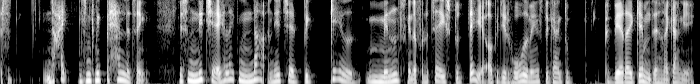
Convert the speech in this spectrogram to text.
altså, nej, sådan kan man ikke behandle ting. Ligesom Nietzsche er heller ikke en nar. Nietzsche er et begavet menneske, der får det til at eksplodere op i dit hoved, hver eneste gang du bevæger dig igennem det, han er gang i.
